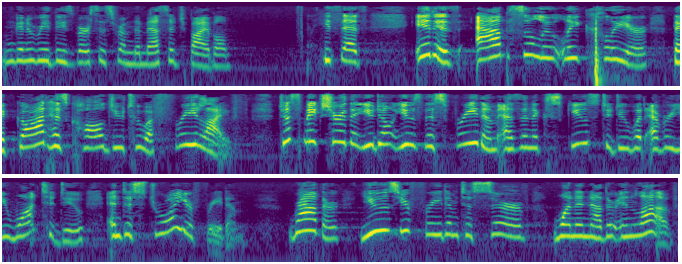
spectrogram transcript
I'm going to read these verses from the Message Bible. He says, It is absolutely clear that God has called you to a free life. Just make sure that you don't use this freedom as an excuse to do whatever you want to do and destroy your freedom. Rather, use your freedom to serve one another in love.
